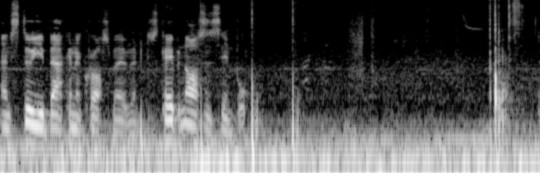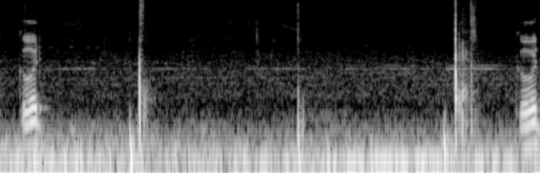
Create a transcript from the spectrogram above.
and still your back and across movement. Just keep it nice and simple. Good. Good.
